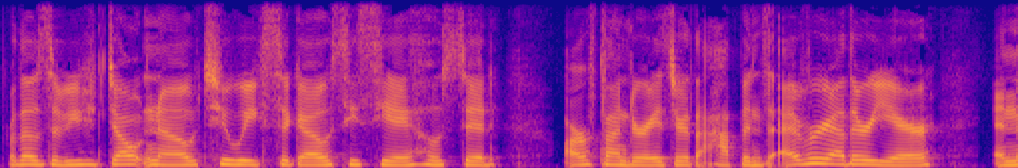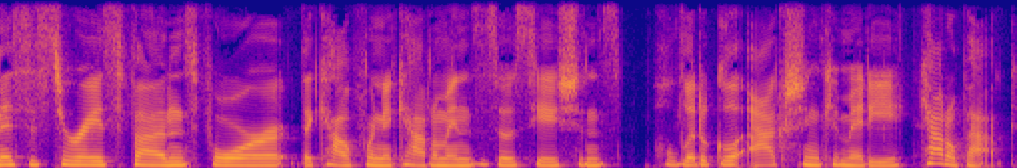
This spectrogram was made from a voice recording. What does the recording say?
For those of you who don't know, two weeks ago, CCA hosted our fundraiser that happens every other year. And this is to raise funds for the California Cattlemen's Association's Political Action Committee, Cattle PAC.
